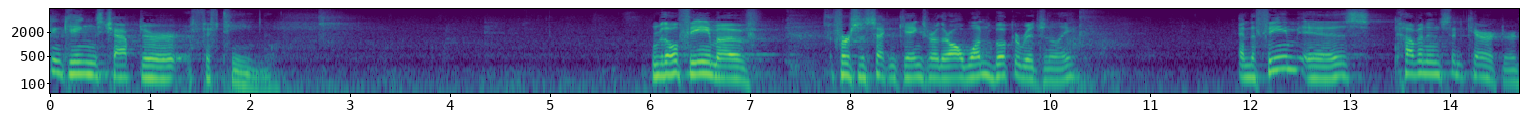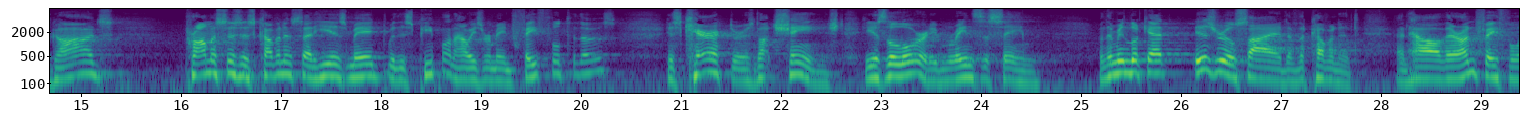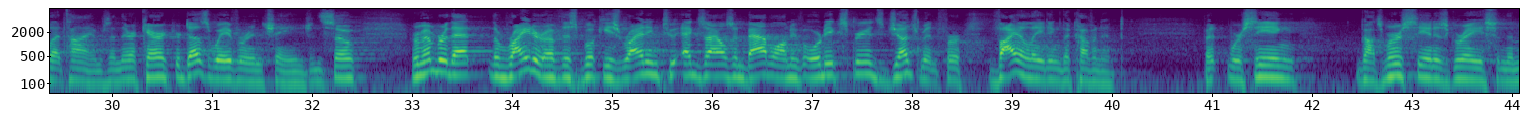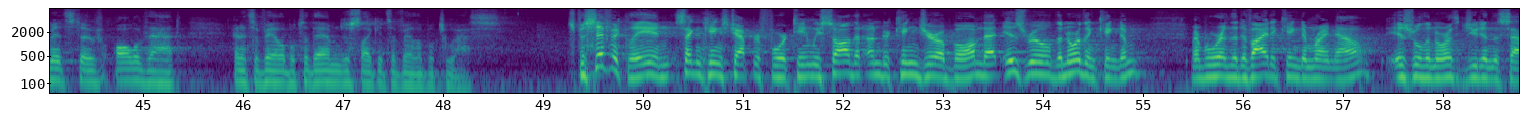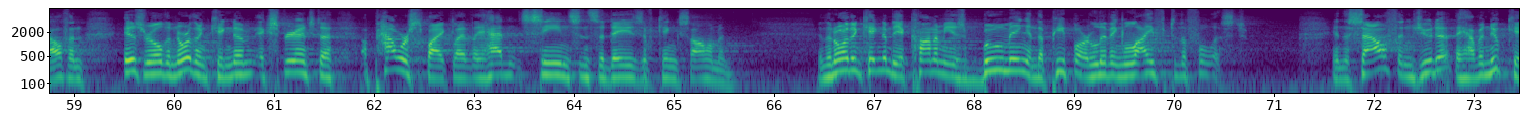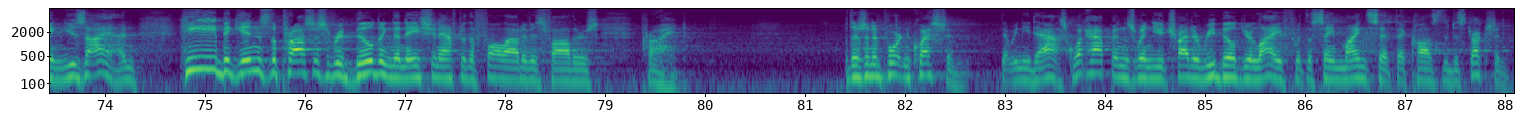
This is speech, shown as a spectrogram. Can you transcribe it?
2 Kings chapter 15. Remember the whole theme of 1st and 2nd Kings, where they're all one book originally. And the theme is covenants and character. God's promises, his covenants that he has made with his people and how he's remained faithful to those. His character has not changed. He is the Lord, he remains the same. And then we look at Israel's side of the covenant and how they're unfaithful at times and their character does waver and change. And so remember that the writer of this book, he's writing to exiles in Babylon who've already experienced judgment for violating the covenant. But we're seeing God's mercy and his grace in the midst of all of that, and it's available to them just like it's available to us. Specifically, in 2 Kings chapter 14, we saw that under King Jeroboam, that Israel, the northern kingdom, remember we're in the divided kingdom right now, Israel the north, Judah in the south, and Israel, the northern kingdom, experienced a, a power spike like they hadn't seen since the days of King Solomon. In the northern kingdom, the economy is booming and the people are living life to the fullest. In the south, in Judah, they have a new king, Uzziah, and he begins the process of rebuilding the nation after the fallout of his father's pride. But there's an important question that we need to ask. What happens when you try to rebuild your life with the same mindset that caused the destruction?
